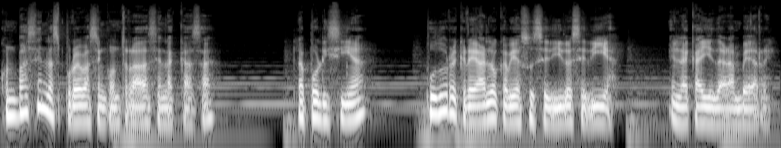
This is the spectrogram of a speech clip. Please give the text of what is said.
Con base en las pruebas encontradas en la casa, la policía pudo recrear lo que había sucedido ese día en la calle de Aramberry.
